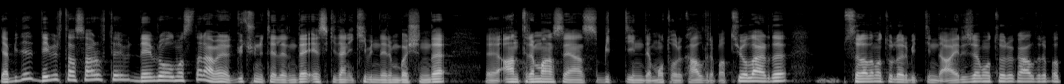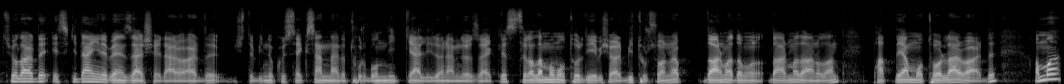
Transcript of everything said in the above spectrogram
Ya bir de devir tasarruf dev- devri olmasına rağmen evet, güç ünitelerinde eskiden 2000'lerin başında e, antrenman seansı bittiğinde motoru kaldırıp atıyorlardı. Sıralama turları bittiğinde ayrıca motoru kaldırıp atıyorlardı. Eskiden yine benzer şeyler vardı. İşte 1980'lerde turbonun ilk geldiği dönemde özellikle sıralama motoru diye bir şey var. Bir tur sonra darmadağın, darmadağın olan patlayan motorlar vardı. Ama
